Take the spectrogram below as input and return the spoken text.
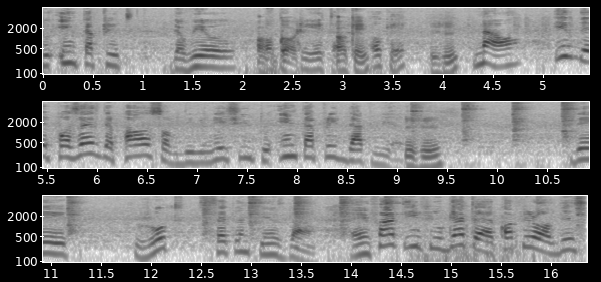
to interpret the will Of of, the God. Creator. Okay. Okay. Mm-hmm. Now, if they possess the powers of divination to interpret that will, mm-hmm. they wrote certain things down. In fact, if you get a copy of this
